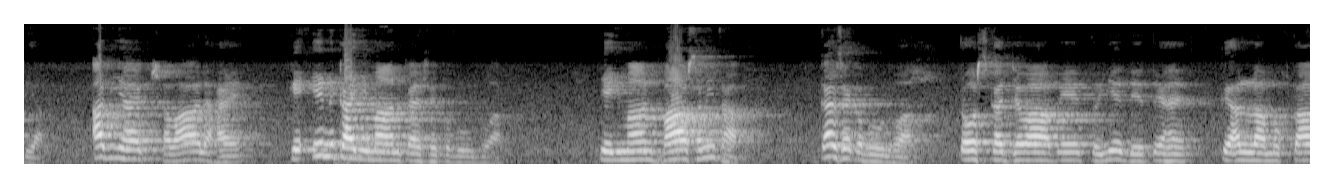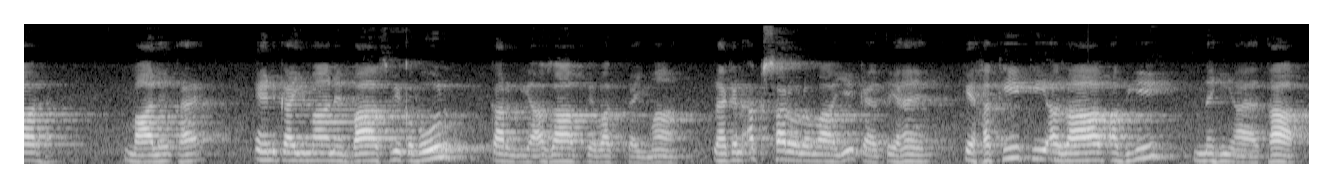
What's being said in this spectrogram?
دیا۔ اب یہاں ایک سوال ہے کہ ان کا ایمان کیسے قبول ہوا؟ یہ ایمان باس نہیں تھا، کیسے قبول ہوا؟ تو اس کا جواب ایک تو یہ دیتے ہیں کہ اللہ مختار ہے، مالک ہے۔ ان کا ایمان باس بھی قبول کر لیا، عذاب کے وقت کا ایمان۔ لیکن اکثر علماء یہ کہتے ہیں کہ حقیقی عذاب ابھی نہیں آیا تھا۔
